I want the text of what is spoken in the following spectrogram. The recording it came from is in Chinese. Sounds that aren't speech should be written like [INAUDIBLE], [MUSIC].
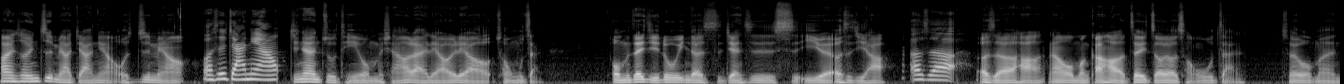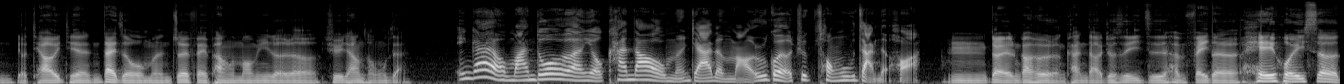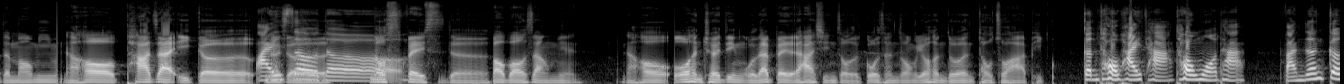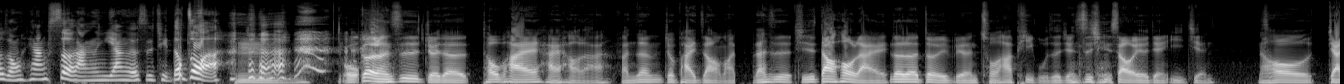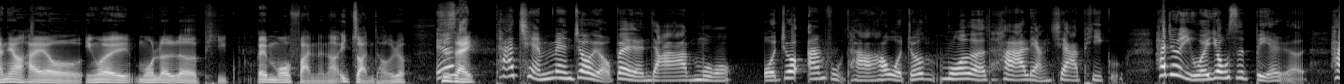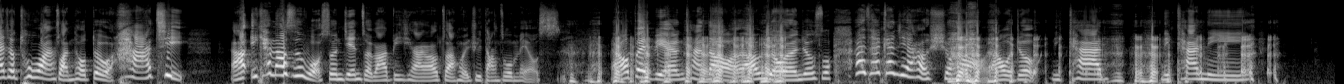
欢迎收听志苗假鸟，我是志苗。我是假鸟，今天的主题我们想要来聊一聊宠物展。我们这一集录音的时间是十一月二十几号，二十二，二十二号。那我们刚好这一周有宠物展，所以我们有挑一天带着我们最肥胖的猫咪乐乐去一趟宠物展。应该有蛮多人有看到我们家的猫，如果有去宠物展的话，嗯，对，应该会有人看到，就是一只很肥的黑灰色的猫咪，然后趴在一个白色的 North Face 的包包上面。然后我很确定，我在背着它行走的过程中，有很多人偷戳它的屁股。跟偷拍它、偷摸它，反正各种像色狼一样的事情都做了。嗯，我个人是觉得偷拍还好啦，反正就拍照嘛。但是其实到后来，乐乐对于别人戳他屁股这件事情稍微有点意见。然后假鸟还有因为摸乐乐屁股被摸反了，然后一转头就是谁？他前面就有被人家摸，我就安抚他，然后我就摸了他两下屁股，他就以为又是别人，他就突然转头对我哈气。然后一看到是我，瞬间嘴巴闭起来，然后转回去当做没有事，[LAUGHS] 然后被别人看到了，然后有人就说：“哎，他看起来好凶哦。”然后我就你看，你看你，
